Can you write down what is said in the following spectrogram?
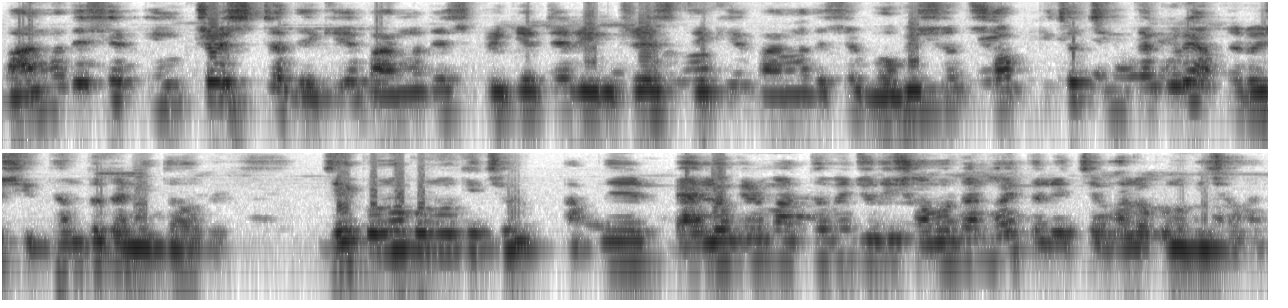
বাংলাদেশের ইন্টারেস্টটা দেখে, বাংলাদেশ ক্রিকেটের ইন্টারেস্ট দেখে, বাংলাদেশের ভবিষ্যৎ সবকিছু চিন্তা করে আপনার ওই সিদ্ধান্তটা নিতে হবে। যে কোনো কোনো কিছু আপনার ডায়লগের মাধ্যমে যদি সমাধান হয়, তাহলে চেয়ে ভালো কোনো কিছু হয়।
